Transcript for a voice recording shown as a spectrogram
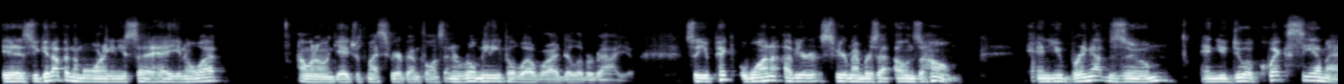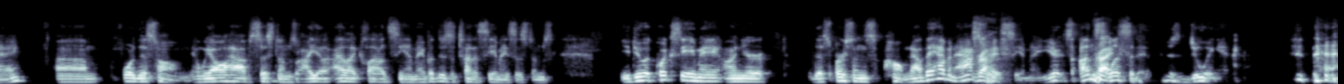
is you get up in the morning and you say, hey, you know what? I want to engage with my sphere of influence in a real meaningful way where I deliver value. So you pick one of your sphere members that owns a home and you bring up Zoom and you do a quick CMA um, for this home. And we all have systems. I, I like cloud CMA, but there's a ton of CMA systems. You do a quick CMA on your this person's home. Now they haven't asked right. for a CMA. You're, it's unsolicited. Right. You're just doing it.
